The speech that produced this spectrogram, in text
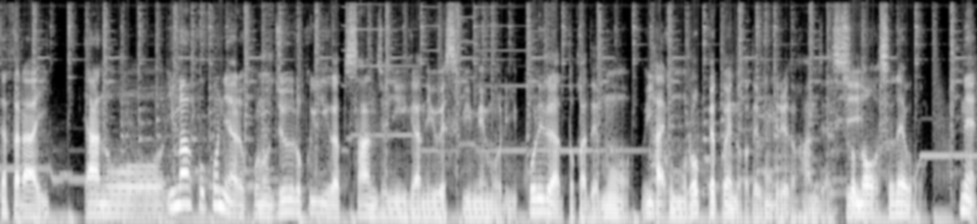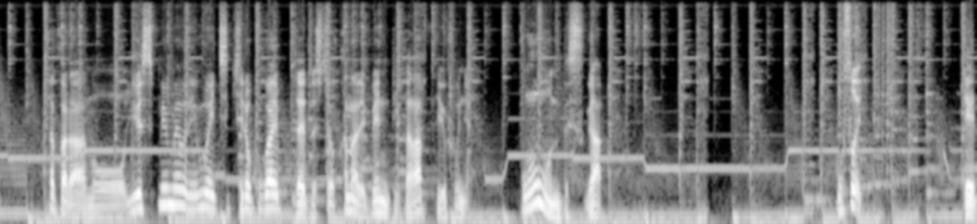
だから、あのー、今ここにあるこの 16GB と 32GB の USB メモリーこれらとかでも1個も600円とかで売ってるような感じだし、はい、そのそれも。ね。だからあの USB メモリーも 1KB 体としてはかなり便利かなっていうふうに思うんですが遅い。え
